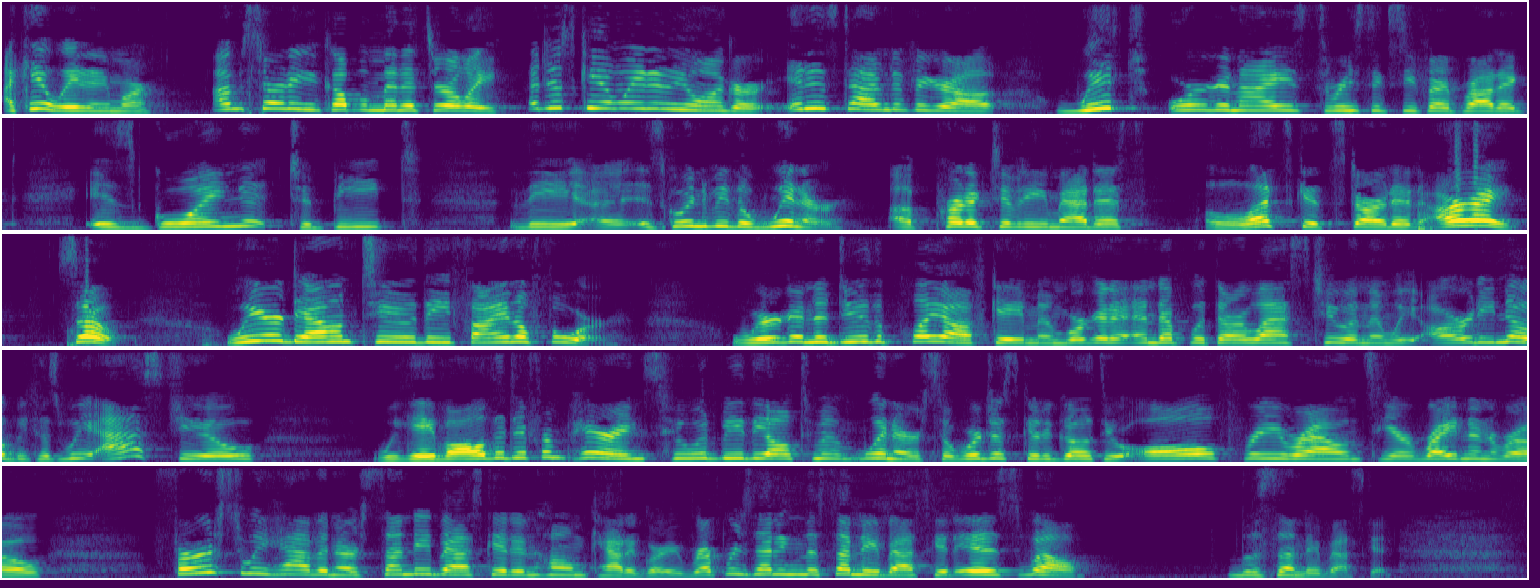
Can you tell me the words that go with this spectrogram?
I can't wait anymore. I'm starting a couple minutes early. I just can't wait any longer. It is time to figure out which organized 365 product is going to beat the uh, is going to be the winner of productivity madness. Let's get started. All right. So, we're down to the final four. We're going to do the playoff game and we're going to end up with our last two and then we already know because we asked you we gave all the different pairings who would be the ultimate winner. So we're just going to go through all three rounds here right in a row. First, we have in our Sunday basket and home category, representing the Sunday basket is, well, the Sunday basket.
